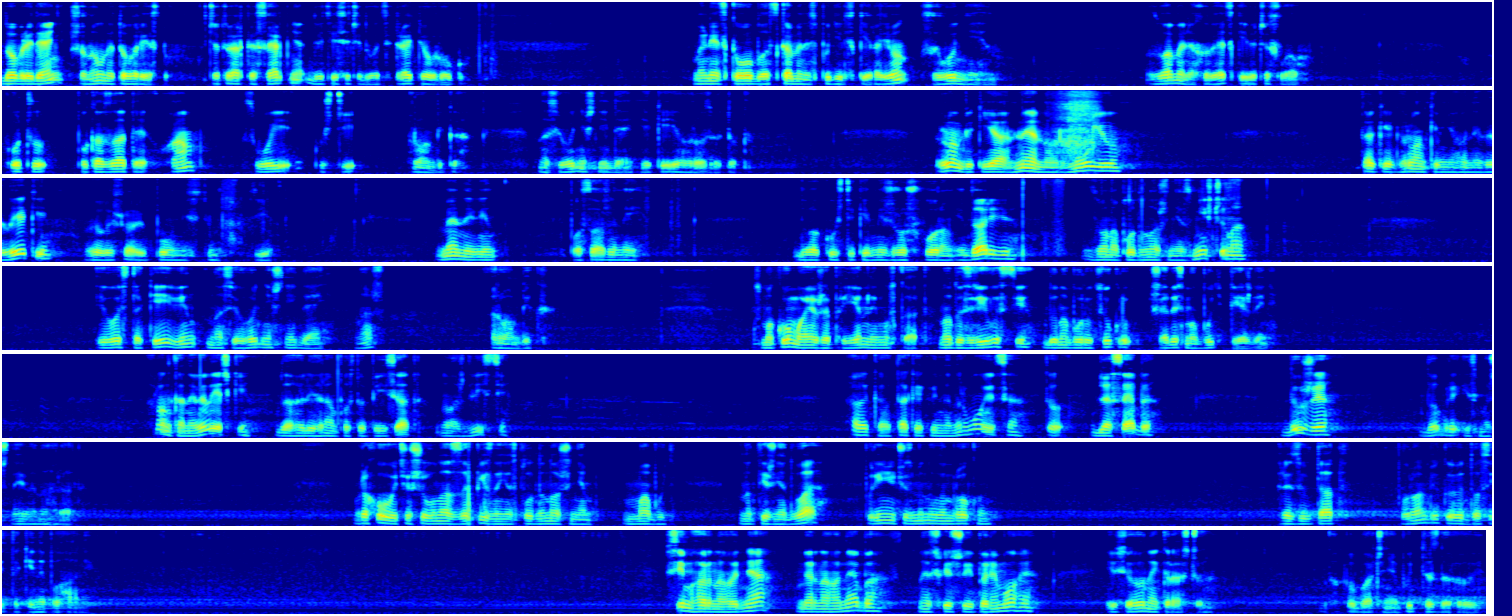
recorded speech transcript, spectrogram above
Добрий день, шановне товариство. 4 серпня 2023 року. Хмельницька область, Кам'янець-Подільський район, село Нігін. З вами Ляховецький В'ячеслав. Хочу показати вам свої кущі ромбіка на сьогоднішній день, який його розвиток. Ромбік я не нормую, так як гронки в нього невеликі, залишаю повністю ті. У мене він посаджений два кущики між Рошфором і Дар'єю. Зона плодоношення зміщена. І ось такий він на сьогоднішній день, наш ромбік. Смаку має вже приємний мускат. Но до зрілості, до набору цукру ще десь, мабуть, тиждень. Гронка невеличкі, взагалі грам по 150, ну аж 200. Але так як він не нормується, то для себе дуже добрий і смачний виноград. Враховуючи, що у нас запізнення з плодоношенням, мабуть, на тижня-два, порівнюючи з минулим роком, результат по ромбікові досить таки непоганий. Всім гарного дня, мирного неба, найшвидшої перемоги і всього найкращого. До побачення, будьте здорові!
